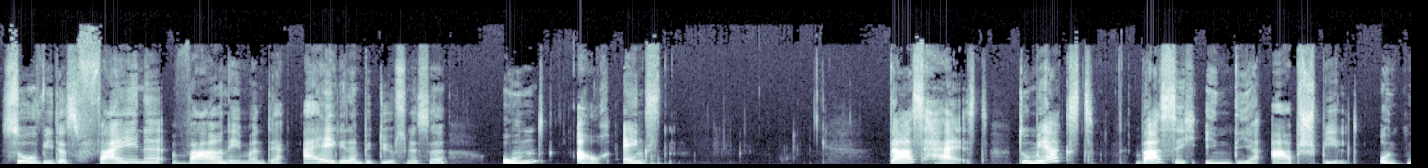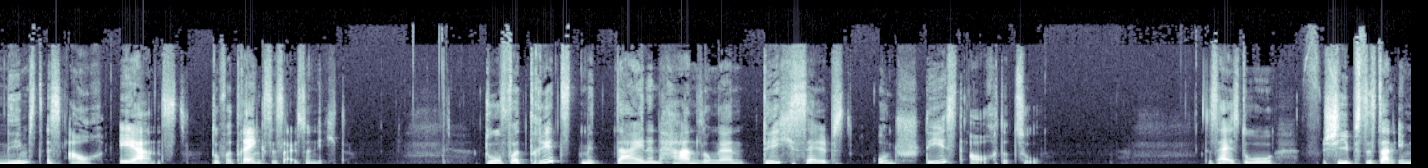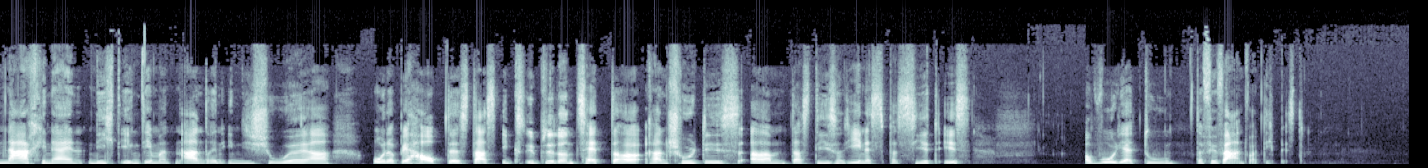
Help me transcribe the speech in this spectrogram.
sowie das feine Wahrnehmen der eigenen Bedürfnisse und auch Ängsten. Das heißt, du merkst, was sich in dir abspielt und nimmst es auch ernst. Du verdrängst es also nicht. Du vertrittst mit deinen Handlungen dich selbst und stehst auch dazu. Das heißt, du schiebst es dann im Nachhinein nicht irgendjemanden anderen in die Schuhe ja, oder behauptest, dass XYZ daran schuld ist, ähm, dass dies und jenes passiert ist, obwohl ja du dafür verantwortlich bist.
